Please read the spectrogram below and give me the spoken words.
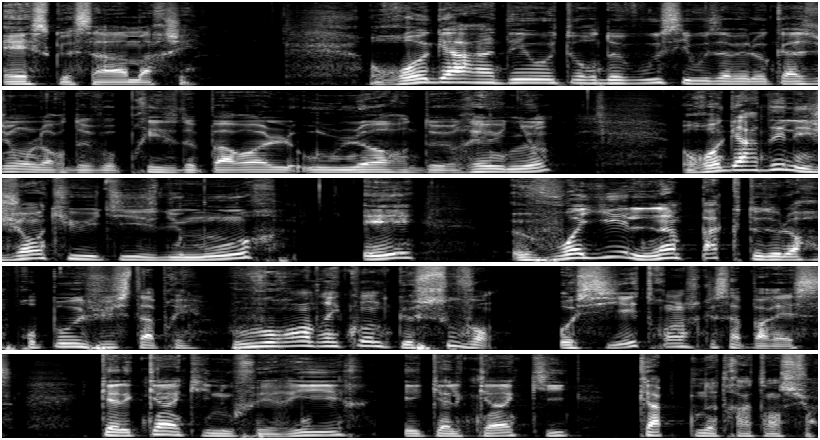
est-ce que ça a marché? Regardez autour de vous si vous avez l'occasion lors de vos prises de parole ou lors de réunions. Regardez les gens qui utilisent l'humour et voyez l'impact de leurs propos juste après. Vous vous rendrez compte que souvent, aussi étrange que ça paraisse, quelqu'un qui nous fait rire est quelqu'un qui capte notre attention.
